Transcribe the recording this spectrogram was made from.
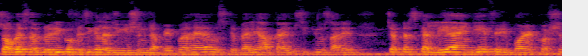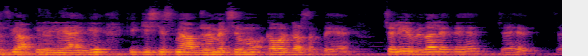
चौबीस फरवरी को फ़िज़िकल एजुकेशन का पेपर है। उसके पहले आपका एमसीक्यू सारे चैप्टर्स का ले आएँगे। फिर इंपॉर्टेंट क्वेश्चंस भी आपके लिए ले आएँगे कि किस किसमें आप जो है मैक्सिमम कवर कर सकते हैं। चलिए, विदा लेते हैं। जय हिंद, जय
